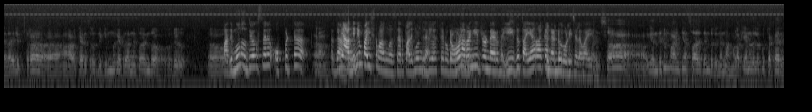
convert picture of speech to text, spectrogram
ഏതായാലും ഇത്ര ആൾക്കാർ ശ്രദ്ധിക്കും എന്ന് കരുതാന്നിട്ടോ എന്തോ ഒരു പതിമൂന്ന് ഉദ്യോഗസ്ഥർ ഒപ്പിട്ട് ഇനി അതിനും പൈസ വാങ്ങുമോ സാർ? പതിമൂന്ന് ഉദ്യോഗസ്ഥർ ട്രോൾ ഇറങ്ങിയിട്ടുണ്ടായിരുന്നു. ഈ ഇത് തയ്യാറാക്കാൻ രണ്ടു കോടി ചെലവായി. പൈസ എന്തിനും വാങ്ങിക്കാൻ സാധ്യതയുണ്ട്. പിന്നെ നമ്മളൊക്കെയാണ് ഇതിലെ കുറ്റക്കാര്.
